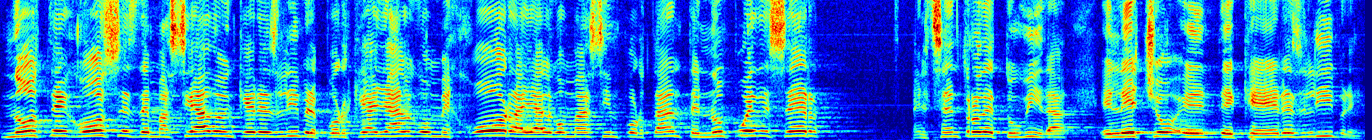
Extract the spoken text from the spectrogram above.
no te goces demasiado en que eres libre, porque hay algo mejor, hay algo más importante. No puede ser el centro de tu vida el hecho eh, de que eres libre.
